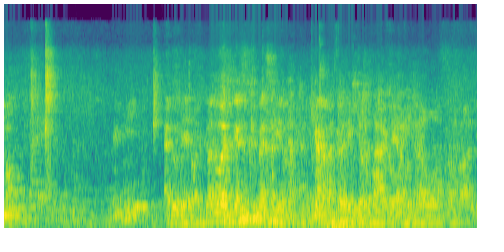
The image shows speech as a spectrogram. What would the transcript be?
no. I do it. Otherwise, you guys are too messy. You know, you kind of have to take your bag there, you know, from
